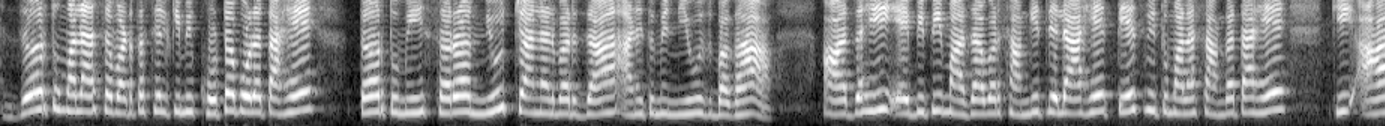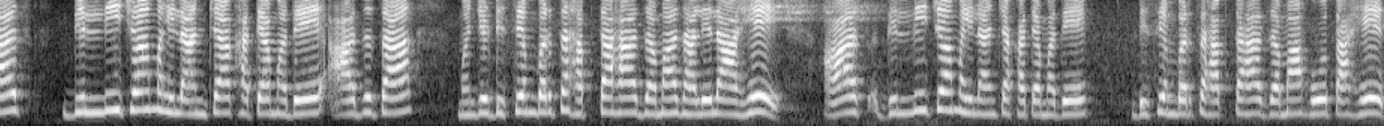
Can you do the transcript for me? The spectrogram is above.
जर तुम्हाला असं वाटत असेल की मी खोटं बोलत आहे तर तुम्ही सरळ न्यूज चॅनलवर जा आणि तुम्ही न्यूज बघा. आजही ए बी पी माझावर सांगितलेलं आहे. तेच मी तुम्हाला सांगत आहे की आज दिल्लीच्या महिलांच्या खात्यामध्ये आजचा म्हणजे डिसेंबरचा हप्ता हा जमा झालेला आहे. आज दिल्लीच्या महिलांच्या खात्यामध्ये डिसेंबरचा हप्ता हा जमा होत आहेत.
